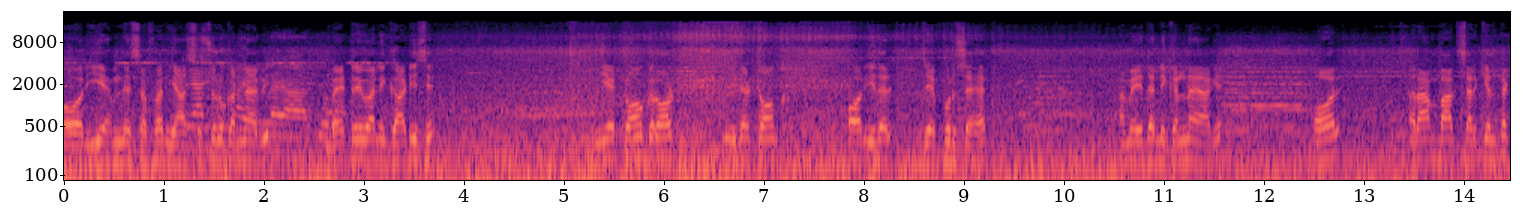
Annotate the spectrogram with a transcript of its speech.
और ये हमने सफ़र यहाँ से शुरू करना है अभी। बैटरी वाली गाड़ी से। ये टोंक रोड, इधर टोंक और इधर जयपुर शहर। हमें इधर निकलना है आगे। और रामबाग सर्किल तक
